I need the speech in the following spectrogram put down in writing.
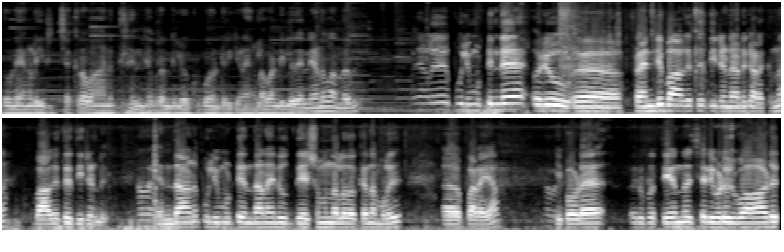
അതുകൊണ്ട് ഞങ്ങൾ ഇരുചക്ര വാഹനത്തിൽ തന്നെ ഫ്രണ്ടിലേക്ക് പോയിക്കൊണ്ടിരിക്കുകയാണ്. ഞങ്ങളെ വണ്ടിയിൽ തന്നെയാണ് വന്നത്. ഞങ്ങൾ പുലിമുട്ടിന്റെ ഒരു ഫ്രണ്ട് ഭാഗത്ത് എത്തിയിട്ടുണ്ട് കിടക്കുന്ന ഭാഗത്ത് എത്തിയിട്ടുണ്ട് എന്താണ് പുലിമുട്ട് എന്താണ് അതിന്റെ ഉദ്ദേശം എന്നുള്ളതൊക്കെ നമ്മൾ പറയാം. ഇപ്പോൾ ഇവിടെ ഒരു പ്രത്യേകത എന്ന് വെച്ചാൽ ഇവിടെ ഒരുപാട്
